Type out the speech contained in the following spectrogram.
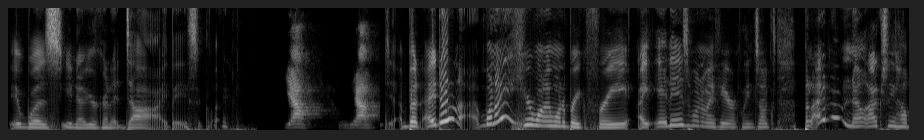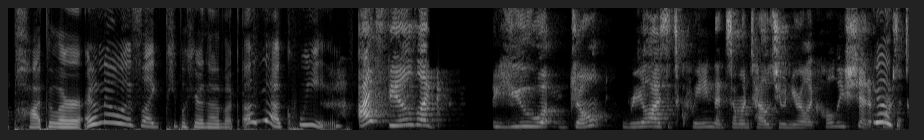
it was, you know, you're going to die, basically. Yeah. Yeah. But I don't. When I hear "When I Want to Break Free," I, it is one of my favorite Queen songs. But I don't know actually how popular. I don't know if like people hear that like, oh yeah, Queen. I feel like you don't realize it's Queen, then someone tells you, and you're like, "Holy shit!" Of Yeah. course, it's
